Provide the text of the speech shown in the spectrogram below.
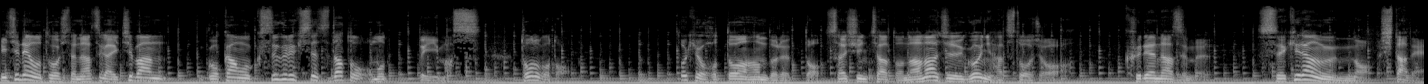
1年を通して夏が一番五感をくすぐる季節だと思っています。とのこと。TOKIOHOT100 最新チャート75位に初登場。クレナズム積乱雲の下で。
